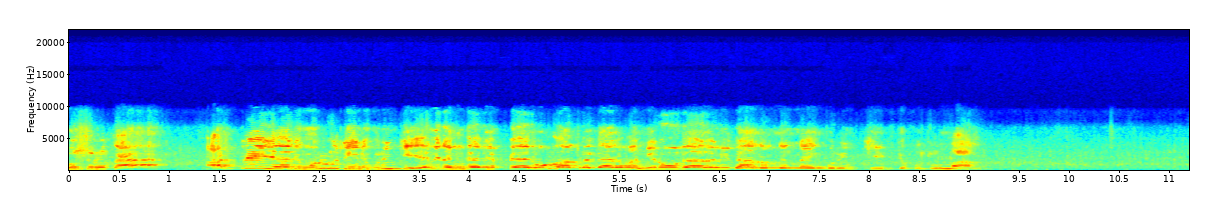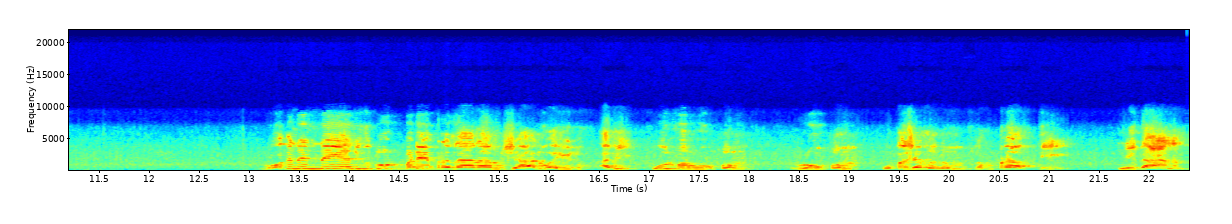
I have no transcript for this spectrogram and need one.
సుశ్రుత ఆత్రేయాది మునులు దీని గురించి ఏ విధంగా చెప్పారో ఆ ప్రకారం అన్ని రోగాల నిదానం నిర్ణయం గురించి చెబుతున్నాను రోగ నిర్ణయానికి తోడ్పడే ప్రధాన అంశాలు ఐదు. అవి పూర్వరూపం రూపం ఉపశమనం సంప్రాప్తి నిదానం.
